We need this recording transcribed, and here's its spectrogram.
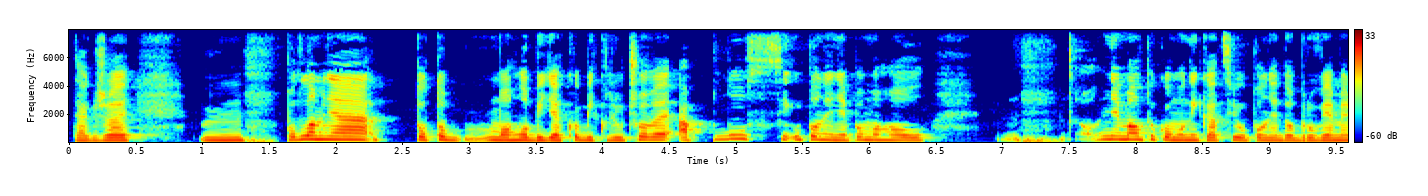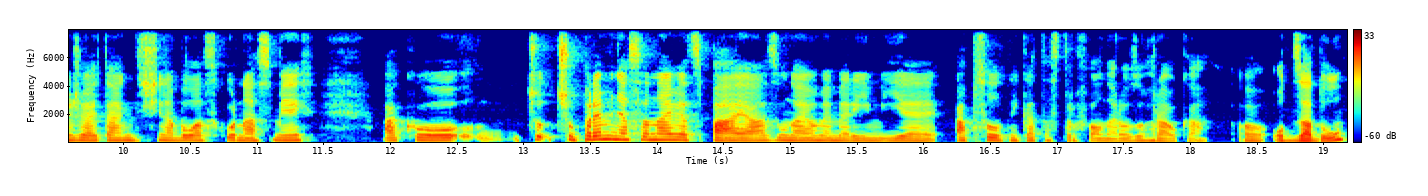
Takže um, podľa mňa toto mohlo byť akoby kľúčové a plus si úplne nepomohol nemal tú komunikáciu úplne dobrú. Vieme, že aj tá angličtina bola skôr na smiech. Ako, čo, čo pre mňa sa najviac spája s Unajom Emerím je absolútne katastrofálna rozohrávka odzadu.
